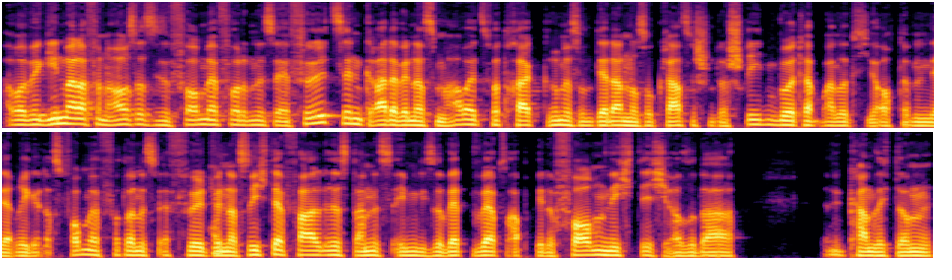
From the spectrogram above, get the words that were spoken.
Aber wir gehen mal davon aus, dass diese Formerfordernisse erfüllt sind. Gerade wenn das im Arbeitsvertrag drin ist und der dann noch so klassisch unterschrieben wird, hat man natürlich auch dann in der Regel das Formerfordernis erfüllt. Wenn das nicht der Fall ist, dann ist eben diese Wettbewerbsabrede formnichtig. Also da kann sich dann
